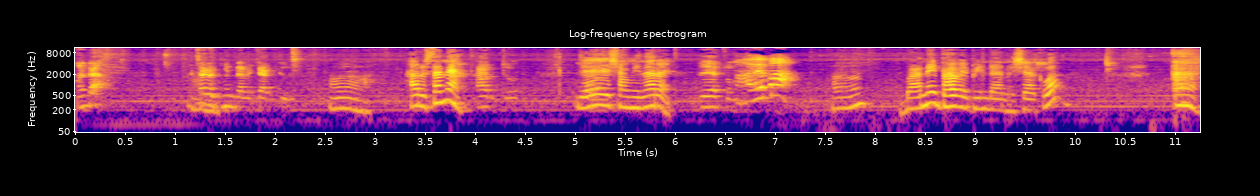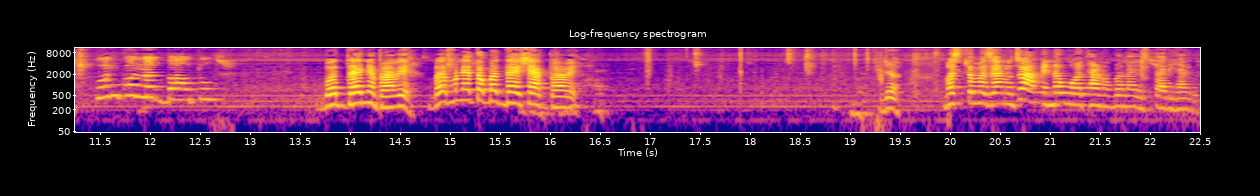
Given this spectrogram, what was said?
મજા. સરસ ભીંડાનું શાક હા સારું છે ને? સારું. જય સ્વામિનારાયણ. રહેતું. હવે બા. હા બા નહીં ભાવે ભીંડાનું શાક હો. બધાયને ભાવે. બ- મને તો બધાય શાક ભાવે. જો મસ્ત મજાનું. જો અમે નવું અથાણું બનાવીશ તારી હારું?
